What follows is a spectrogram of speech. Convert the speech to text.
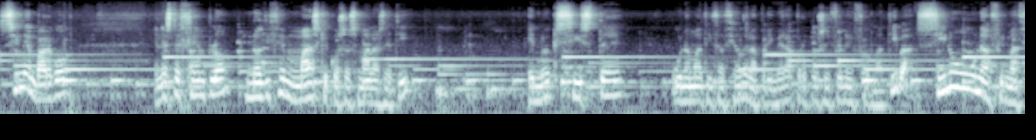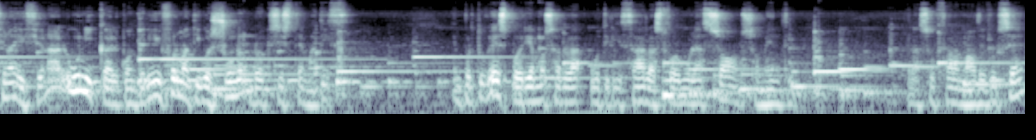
Sin embargo, en este ejemplo no dicen más que cosas malas de ti. No existe una matización de la primera proposición informativa, sino una afirmación adicional, única. El contenido informativo es uno, no existe matiz. En portugués podríamos hablar, utilizar las fórmulas son, somente. La sofala mal de você,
